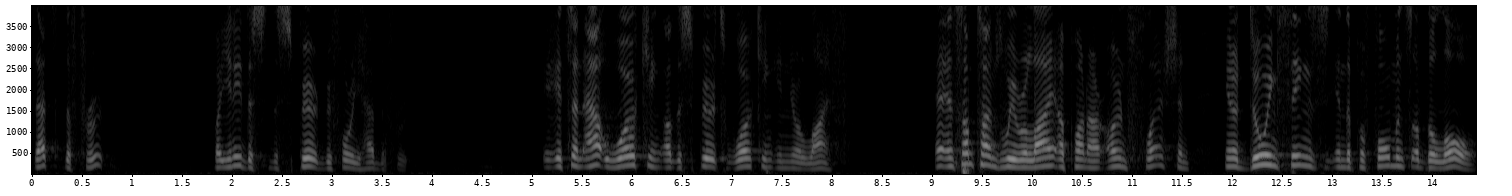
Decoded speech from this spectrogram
that's the fruit. But you need the, the spirit before you have the fruit. It's an outworking of the Spirit's working in your life. And sometimes we rely upon our own flesh and you know, doing things in the performance of the law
